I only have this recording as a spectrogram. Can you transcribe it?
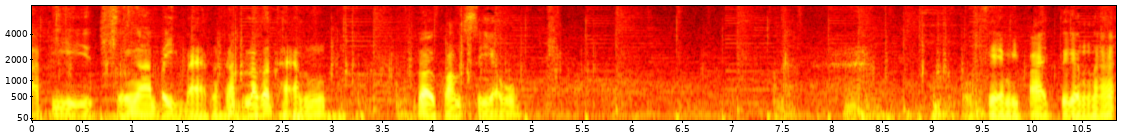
าพที่สวยงามไปอีกแบบนะครับ แล้วก็แถมด้วยความเสียว เคมีป้ายเตือนนะฮะ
